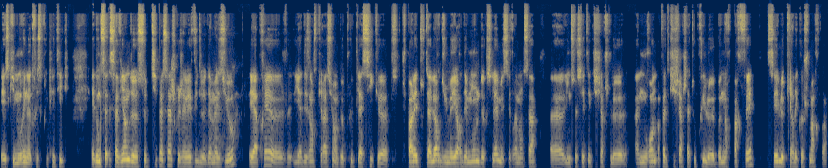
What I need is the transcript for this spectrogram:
et ce qui nourrit notre esprit critique. Et donc ça, vient de ce petit passage que j'avais vu de Damasio. Et après, euh, il y a des inspirations un peu plus classiques. Je parlais tout à l'heure du meilleur des mondes d'Huxley, mais c'est vraiment ça. une société qui cherche à nous rendre, en fait, qui cherche à tout prix le bonheur parfait, c'est le pire des cauchemars, quoi.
